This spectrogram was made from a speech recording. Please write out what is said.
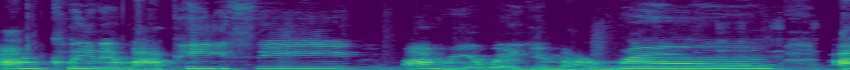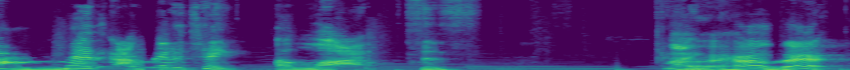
I'm cleaning my PC. I'm rearranging my room. I'm med- I meditate a lot since like uh, how's that?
